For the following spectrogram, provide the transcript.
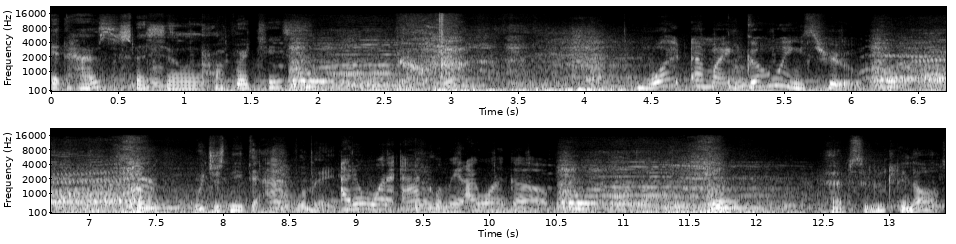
It has special properties. What am I going through? We just need to acclimate. I don't want to acclimate. I want to go. Absolutely not.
